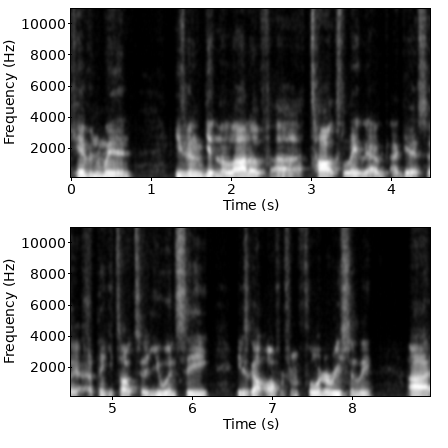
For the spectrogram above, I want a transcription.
Kevin Wynn. He's been getting a lot of uh, talks lately, I, I, guess. I think he talked to UNC. He just got offered from Florida recently. Uh,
